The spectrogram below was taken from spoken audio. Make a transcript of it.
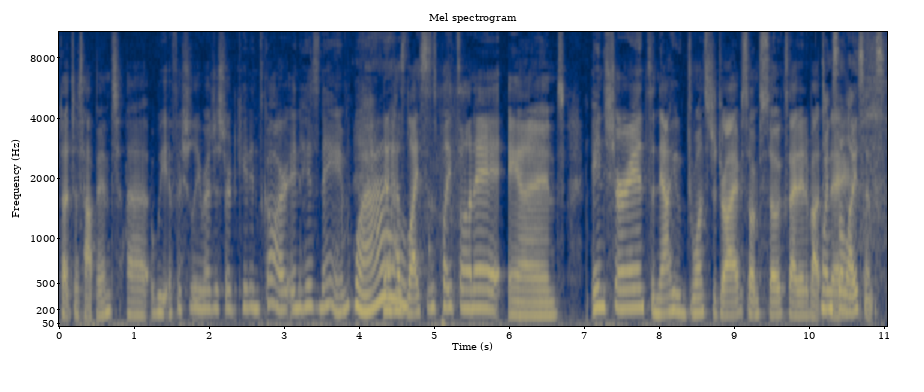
that just happened uh, we officially registered Caden's car in his name. Wow. And it has license plates on it and insurance, and now he wants to drive. So I'm so excited about When's today. the license?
